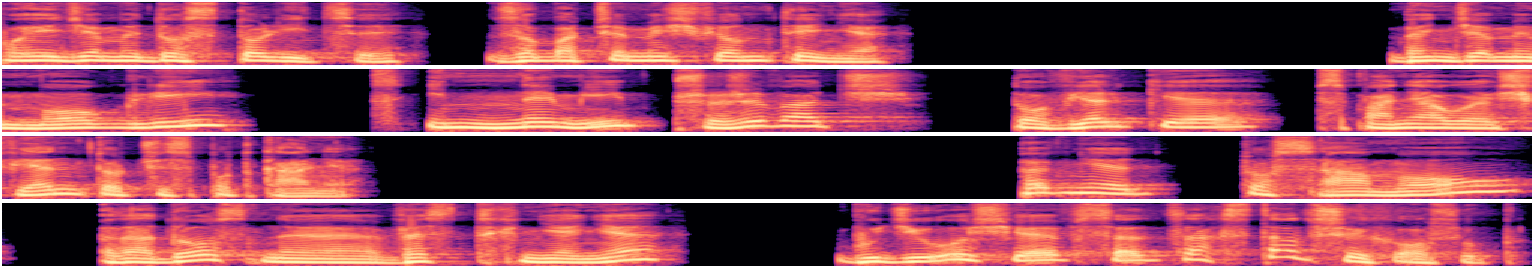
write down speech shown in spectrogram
pojedziemy do stolicy, zobaczymy świątynię. Będziemy mogli z innymi przeżywać to wielkie, wspaniałe święto czy spotkanie. Pewnie to samo radosne westchnienie budziło się w sercach starszych osób,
